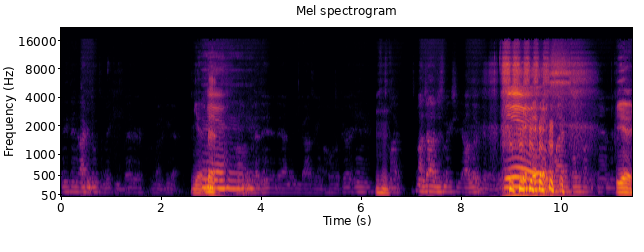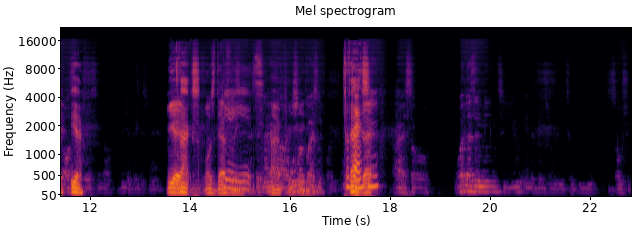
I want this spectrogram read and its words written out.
Anything that I can do to make you better, I'm gonna do that. Yeah. Yeah. Um, but at the end of the day, I know you guys are gonna hold up your end. Mhm. It's, my, it's my job to just make sure y'all look good. Yeah. Flag, focus on the camera. Yeah. Yeah. Just, you know, be your biggest fan. Yeah. Facts. Most definitely. Period. That's. I And I, got, one appreciate it. question for you. Okay. Facts. That-. All right. So, what does it mean to you individually to be social?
